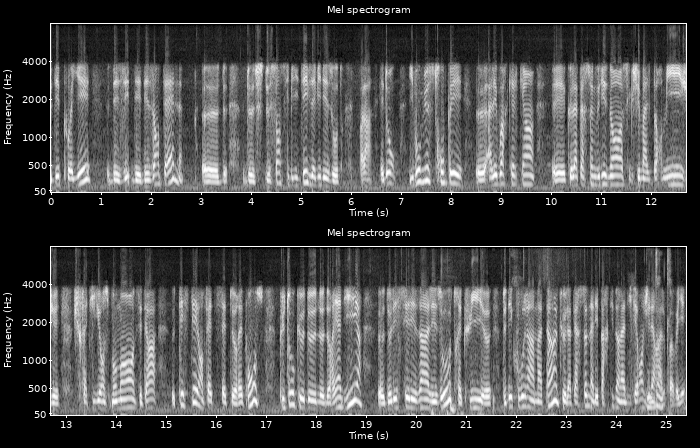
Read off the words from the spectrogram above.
déployer des antennes euh, de, de, de sensibilité vis-à-vis des autres. Voilà. Et donc, il vaut mieux se tromper, euh, aller voir quelqu'un et que la personne vous dise non, c'est que j'ai mal dormi, j'ai, je suis fatigué en ce moment, etc. Euh, Tester en fait cette réponse plutôt que de, de, de rien dire, euh, de laisser les uns les autres et puis euh, de découvrir un matin que la personne elle est partie dans l'indifférence générale. Donc, Quoi, voyez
